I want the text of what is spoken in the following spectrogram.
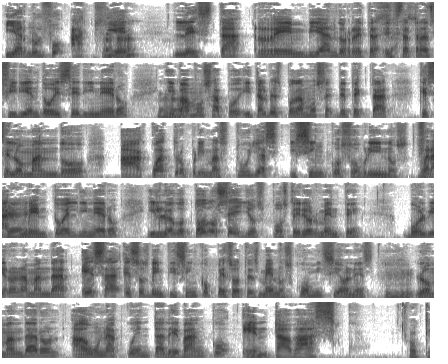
y Arnulfo, ¿a quién le está reenviando, está transfiriendo ese dinero y vamos a y tal vez podamos detectar que se lo mandó a cuatro primas tuyas y cinco sobrinos. Fragmentó el dinero y luego todos ellos posteriormente volvieron a mandar esa, esos 25 pesotes menos comisiones, lo mandaron a una cuenta de banco en Tabasco. Ok.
